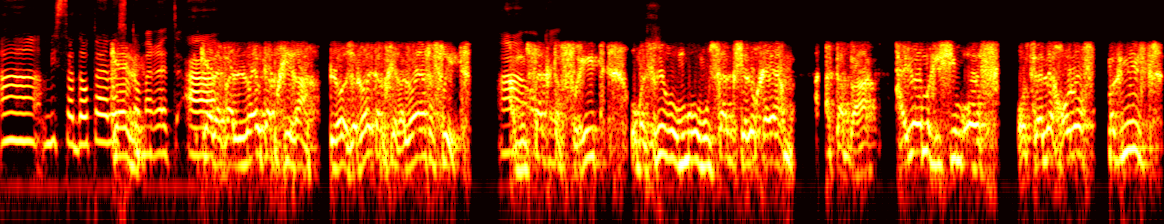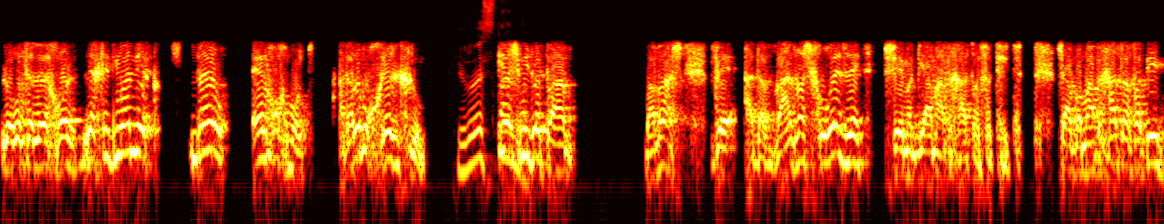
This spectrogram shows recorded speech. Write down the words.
המסעדות האלה? כן, זאת אומרת, כן, אבל לא הייתה בחירה. לא, זה לא הייתה בחירה, לא היה תפריט. אה, המושג אוקיי. תפריט הוא מסביר, הוא, הוא מושג שלא קיים. אתה בא, היום מגישים עוף, רוצה לאכול עוף, מגניב, לא רוצה לאכול, לך תתמניאק. זהו, אין חוכמות. אתה לא בוחר כלום. כאילו, יש יש סטנדרט. מדי פעם. ממש. והדבר, אז מה שקורה זה שמגיעה המהפכה הצרפתית. עכשיו, במהפכה הצרפתית,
